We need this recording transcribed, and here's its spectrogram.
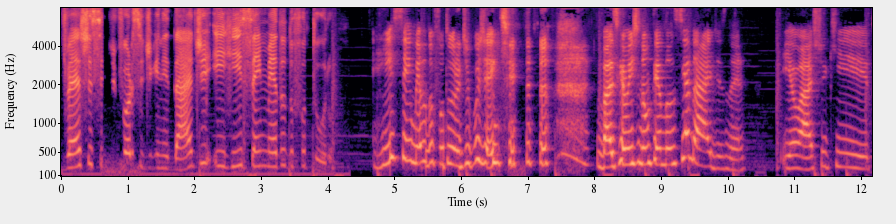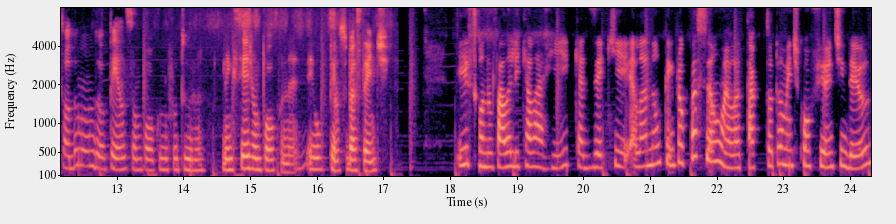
Veste-se de força e dignidade e ri sem medo do futuro. Ri sem medo do futuro, tipo, gente. Basicamente não tendo ansiedades, né? E eu acho que todo mundo pensa um pouco no futuro. Nem que seja um pouco, né? Eu penso bastante. Isso, quando fala ali que ela ri, quer dizer que ela não tem preocupação, ela tá totalmente confiante em Deus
